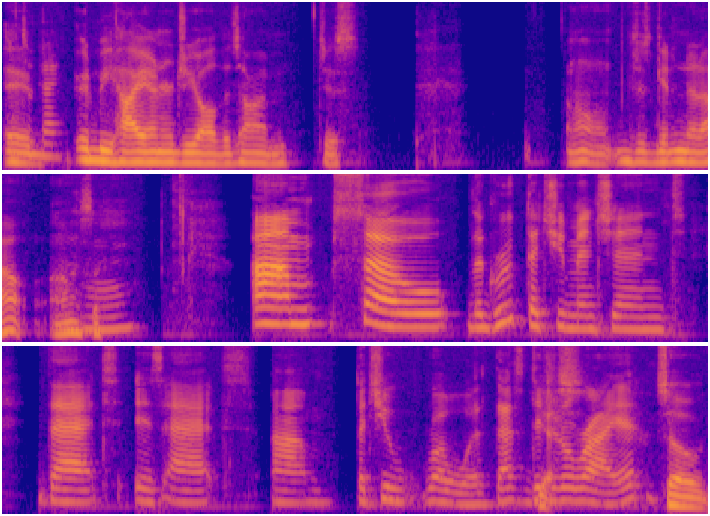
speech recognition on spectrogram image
It, okay. It'd be high energy all the time. Just, I don't know, just getting it out, honestly. Um, so the group that you mentioned that is at um, that you roll with, that's Digital Yes. Riot. So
